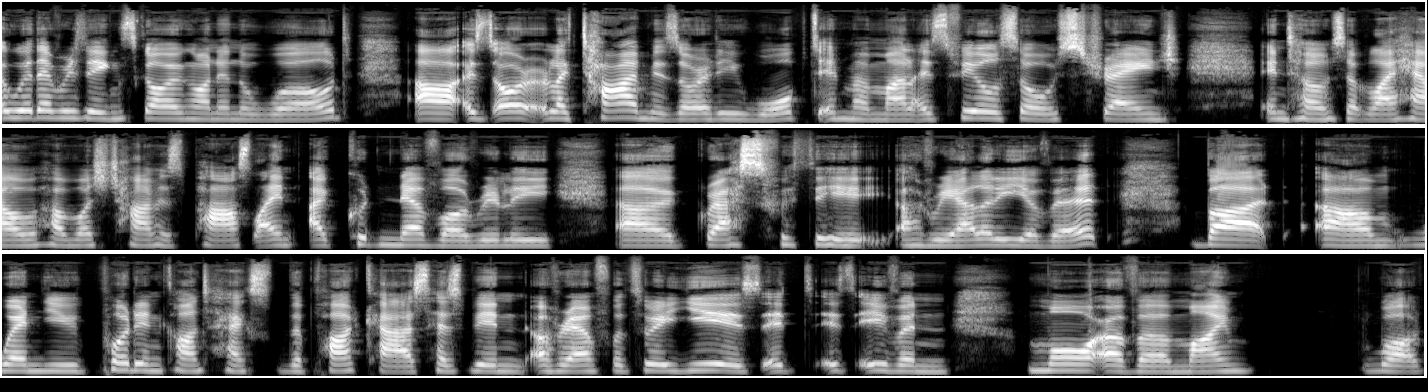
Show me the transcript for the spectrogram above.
with everything's going on in the world uh it's or like time is already warped in my mind. It feels so strange in terms of like how how much time has passed. Like i could never really uh grasp with the uh, reality of it. But um when you put in context the podcast has been around for three years it's it's even more of a mind well,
